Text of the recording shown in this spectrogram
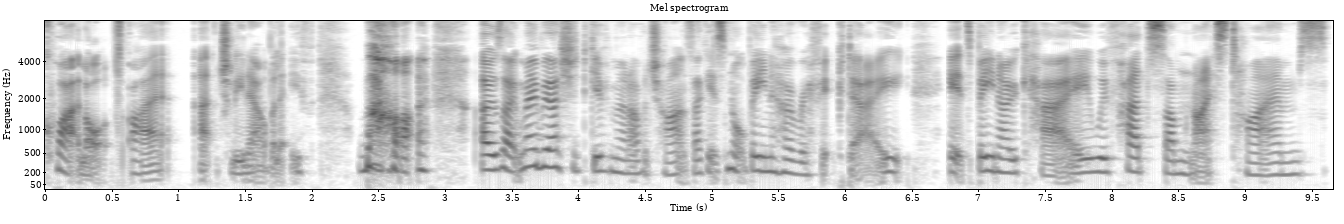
quite a lot, I actually now believe. But I was like, maybe I should give him another chance. Like, it's not been a horrific date, it's been okay. We've had some nice times.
